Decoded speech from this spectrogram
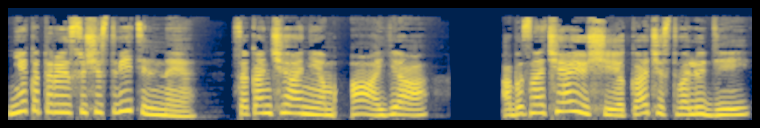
Некоторые существительные с окончанием «а», «я», обозначающие качество людей,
